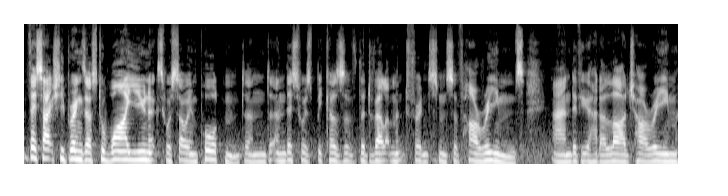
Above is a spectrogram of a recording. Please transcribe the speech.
this actually brings us to why eunuchs were so important, and, and this was because of the development, for instance, of harems. And if you had a large harem,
